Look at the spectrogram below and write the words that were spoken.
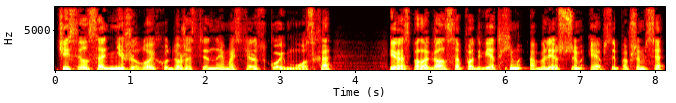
числился нежилой художественной мастерской Мосха и располагался под ветхим, облезшим и обсыпавшимся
